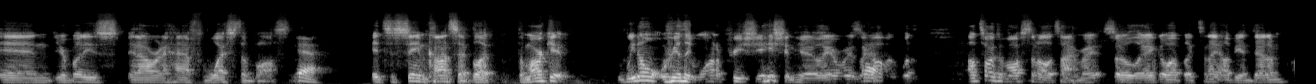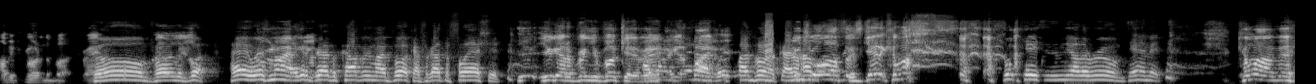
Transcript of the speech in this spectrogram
and your buddy's an hour and a half west of Boston. Yeah. It's the same concept. Look, the market. We don't really want appreciation here. Like everybody's like, Yeah. oh? I'll talk to Boston all the time, right? So like I go up like tonight. I'll be in Dedham. I'll be promoting the book, right? Boom, in the book. Hey, where's mine? I gotta grab a copy of my book. I forgot to flash it. You, you got to bring your book in, I right? gotta I gotta find Where's my book? I don't mutual have authors. Get it. Come on, bookcases in the other room. Damn it. come on, man.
